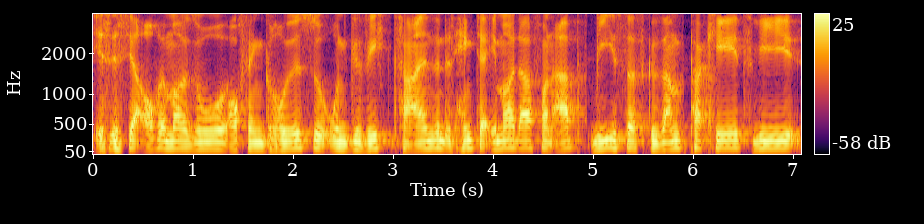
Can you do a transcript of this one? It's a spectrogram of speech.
Es ist ja auch immer so, auch wenn Größe und Gewicht Zahlen sind, es hängt ja immer davon ab, wie ist das Gesamtpaket, wie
